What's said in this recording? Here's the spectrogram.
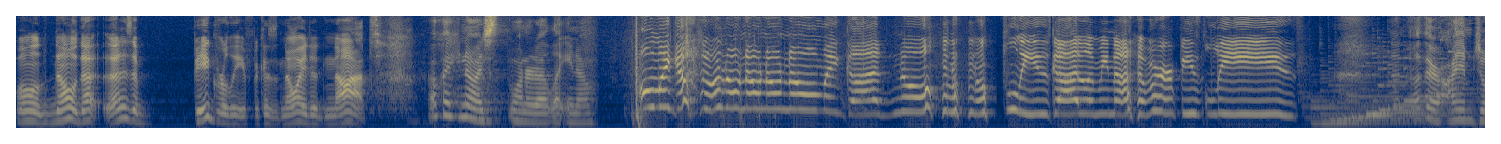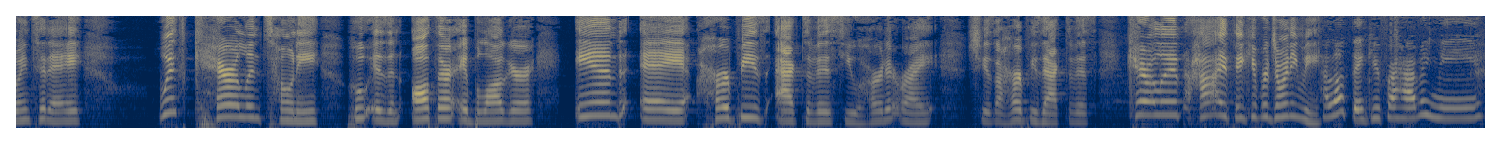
Well, no, that that is a big relief because no, I did not. Okay, no, I just wanted to let you know. Oh my god, no, no, no, no, no, oh my god, no, no, no, please, God, let me not have herpes, please. Another. I am joined today with Carolyn Tony, who is an author, a blogger, and a herpes activist. You heard it right. She is a herpes activist. Carolyn, hi. Thank you for joining me. Hello, thank you for having me.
